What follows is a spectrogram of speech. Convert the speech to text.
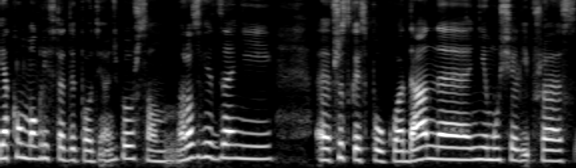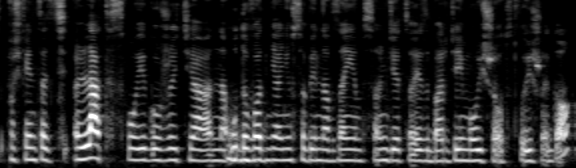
jaką mogli wtedy podjąć, bo już są rozwiedzeni, y, wszystko jest poukładane, nie musieli przez, poświęcać lat swojego życia na udowodnianiu sobie nawzajem w sądzie, co jest bardziej mojsze od twojszego.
